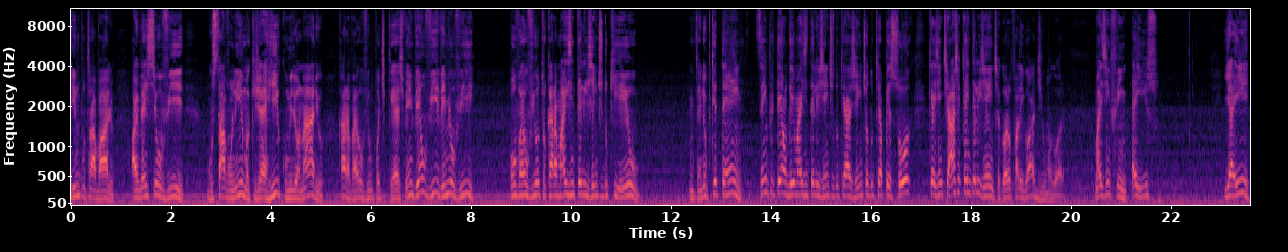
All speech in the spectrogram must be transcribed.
indo pro trabalho. Ao invés de você ouvir Gustavo Lima, que já é rico, milionário, cara, vai ouvir um podcast. Vem, vem ouvir, vem me ouvir. Ou vai ouvir outro cara mais inteligente do que eu. Entendeu? Porque tem. Sempre tem alguém mais inteligente do que a gente ou do que a pessoa que a gente acha que é inteligente. Agora eu falei igual a Dilma agora. Mas enfim, é isso. E aí,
